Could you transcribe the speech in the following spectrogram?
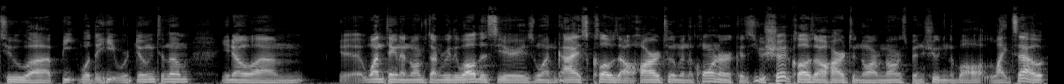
to uh, beat what the Heat were doing to them. You know, um, uh, one thing that Norm's done really well this year is when guys close out hard to him in the corner, because you should close out hard to Norm. Norm's been shooting the ball lights out.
